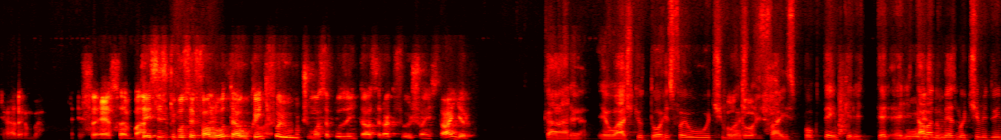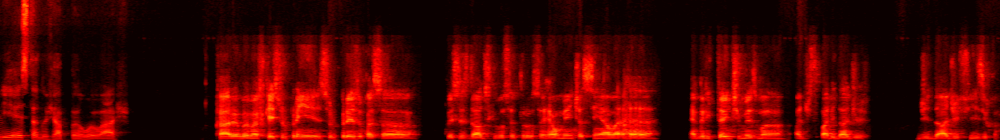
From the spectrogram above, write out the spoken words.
Caramba. Essa, essa base- Desses que você falou, Théo, quem que foi o último a se aposentar? Será que foi o Schweinsteiger? Cara, eu acho que o Torres foi o último, o acho Torres. que faz pouco tempo que ele te- ele Torres estava no mesmo. mesmo time do Iniesta no Japão, eu acho. Caramba, mas fiquei surpre- surpreso com, essa, com esses dados que você trouxe. Realmente, assim, ela é, é gritante mesmo a, a disparidade de idade física.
